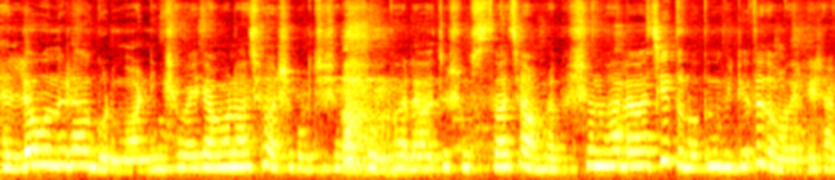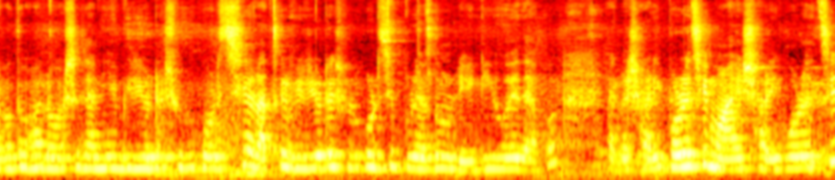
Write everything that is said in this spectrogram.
হ্যালো বন্ধুরা গুড মর্নিং। সবাই কেমন আছো? আশা করছি সবাই খুব ভালো আছো সুস্থ আছো আমরা ভীষণ ভালো আছি। তো নতুন ভিডিওতে তোমাদেরকে স্বাগত ভালোবাসা জানিয়ে ভিডিওটা শুরু করছি। আর আজকের ভিডিওটা শুরু করছি পুরো একদম রেডি হয়ে দেখো একটা শাড়ি পরেছি মায়ের শাড়ি পরেছি।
